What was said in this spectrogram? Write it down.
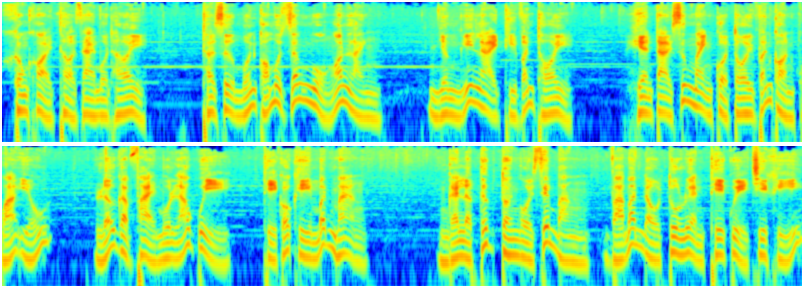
không khỏi thở dài một hơi. Thật sự muốn có một giấc ngủ ngon lành, nhưng nghĩ lại thì vẫn thôi. Hiện tại sức mạnh của tôi vẫn còn quá yếu. Lỡ gặp phải một lão quỷ thì có khi mất mạng. Ngay lập tức tôi ngồi xếp bằng và bắt đầu tu luyện thi quỷ chi khí.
